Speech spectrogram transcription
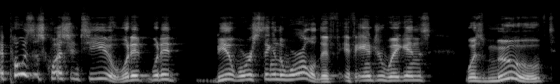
I pose this question to you: Would it would it be the worst thing in the world if if Andrew Wiggins was moved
